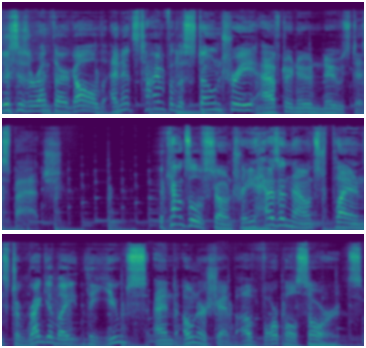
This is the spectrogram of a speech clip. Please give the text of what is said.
This is Arenthaer Gald, and it's time for the Stonetree Afternoon News Dispatch. The Council of Stonetree has announced plans to regulate the use and ownership of Vorpal swords.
